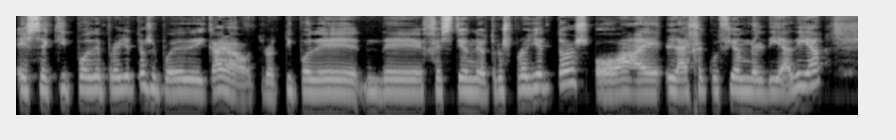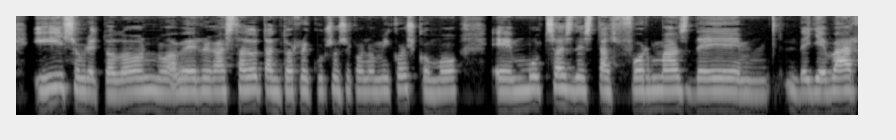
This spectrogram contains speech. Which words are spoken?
ese equipo de proyectos se puede dedicar a otro tipo de, gestión de otros proyectos o a eh, la ejecución del día a día y sobre todo no haber gastado tantos recursos económicos como eh, muchas de estas formas de, llevar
